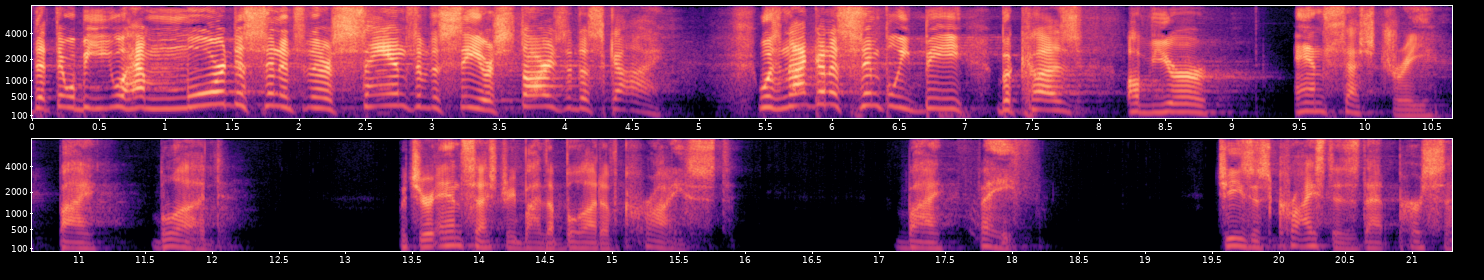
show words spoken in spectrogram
That there will be, you will have more descendants than there are sands of the sea or stars of the sky, was not going to simply be because of your ancestry by blood, but your ancestry by the blood of Christ, by faith. Jesus Christ is that person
